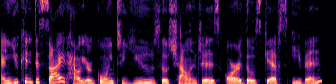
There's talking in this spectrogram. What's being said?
and you can decide how you're going to use those challenges or those gifts even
